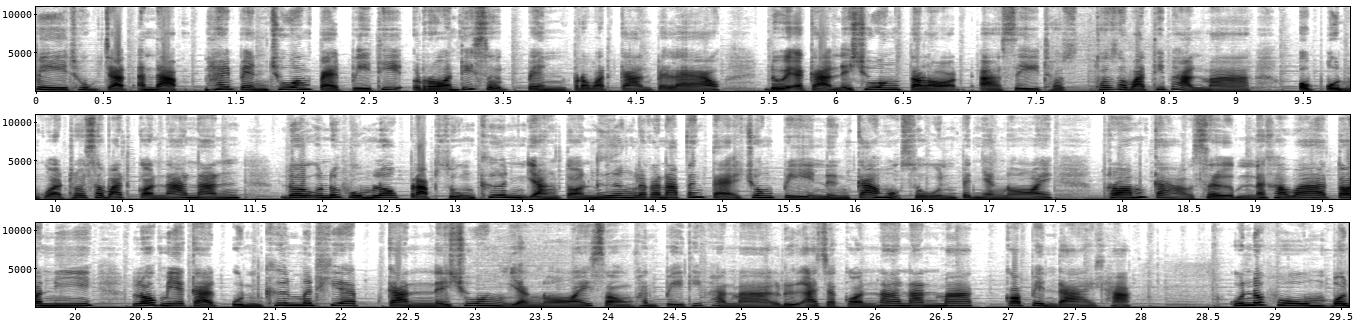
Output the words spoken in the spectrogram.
ปีถูกจัดอันดับให้เป็นช่วง 8 ปีที่ร้อนที่สุดเป็นประวัติการไปแล้ว โดยอากาศในช่วงตลอดอาสี่ทศวรรษที่ผ่านมา อบอุ่นกว่าทศวรรษก่อนหน้านั้น โดยอุณหภูมิโลกปรับสูงขึ้นอย่างต่อเนื่องแล้วก็นับตั้งแต่ช่วงปี 1960 เป็นอย่างน้อย พร้อมกล่าวเสริมนะคะว่า ตอนนี้โลกมีอากาศอุ่นขึ้นเมื่อเทียบกันในช่วงอย่างน้อย 2,000 ปีที่ผ่านมา หรืออาจจะก่อนหน้านั้นมากก็เป็นได้ค่ะ อุณหภูมิบน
